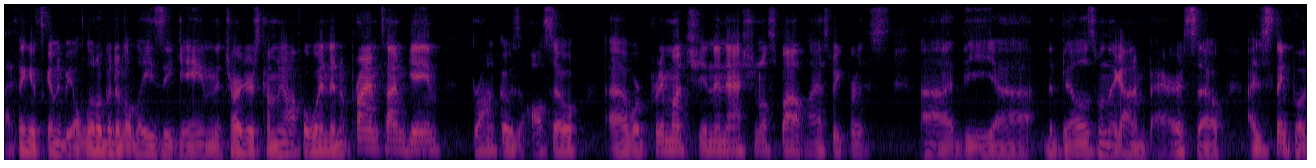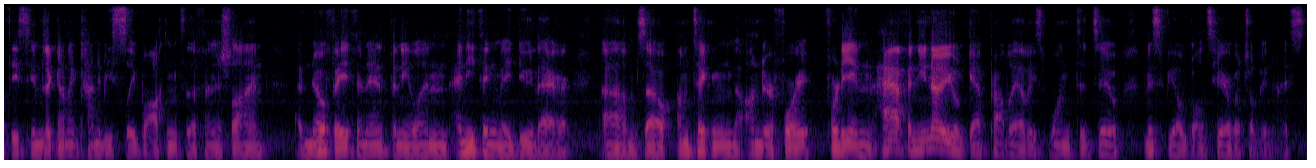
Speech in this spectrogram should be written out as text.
I think it's going to be a little bit of a lazy game. The Chargers coming off a win in a primetime game. Broncos also uh, were pretty much in the national spot last week versus uh, the uh, the Bills when they got embarrassed. So I just think both these teams are going to kind of be sleepwalking to the finish line. I have no faith in Anthony Lynn and anything they do there. Um, so I'm taking the under 40, 48 and a half. And you know you'll get probably at least one to two missed field goals here, which will be nice.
